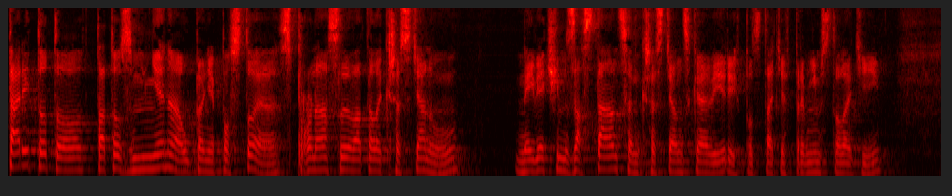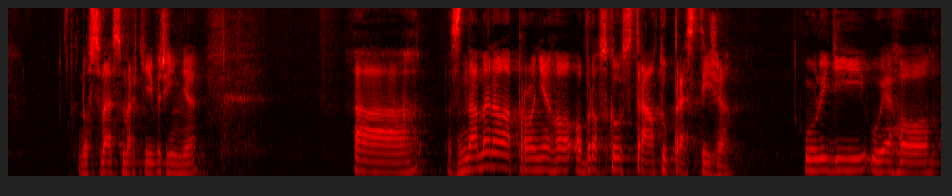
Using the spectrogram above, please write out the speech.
tady toto, tato změna úplně postoje z pronásledovatele křesťanů, největším zastáncem křesťanské víry v podstatě v prvním století, do své smrti v Římě, a znamenala pro něho obrovskou ztrátu prestiže. U lidí, u jeho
